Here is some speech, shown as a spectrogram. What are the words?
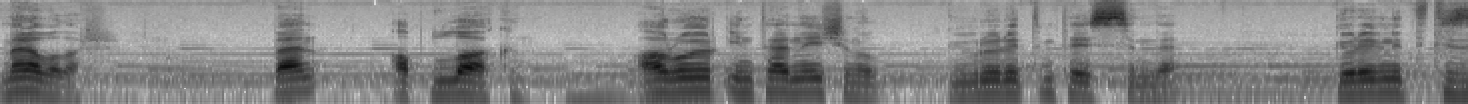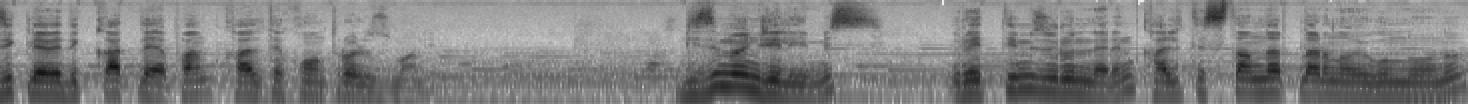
Merhabalar. Ben Abdullah Akın. Agrowork International gübre üretim tesisinde görevini titizlikle ve dikkatle yapan kalite kontrol uzmanıyım. Bizim önceliğimiz ürettiğimiz ürünlerin kalite standartlarına uygunluğunu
